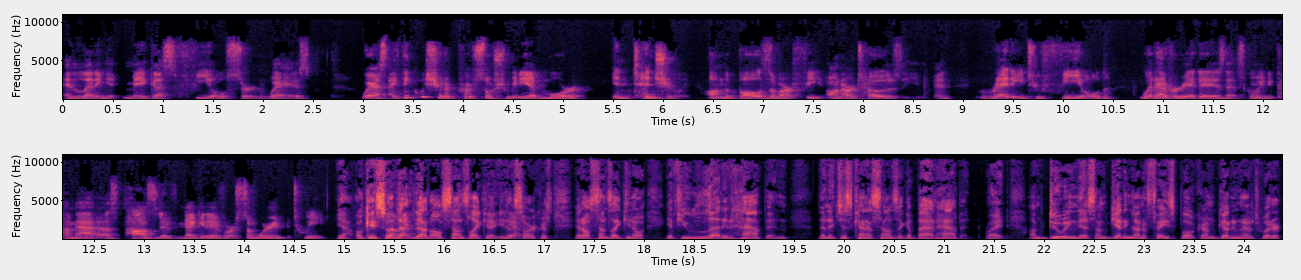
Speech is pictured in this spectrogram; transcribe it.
and letting it make us feel certain ways. Whereas I think we should approach social media more intentionally, on the balls of our feet, on our toes, even ready to field whatever it is that's going to come at us, positive, negative, or somewhere in between. Yeah. Okay. So Um, that, think- that all sounds like a, you know, Yeah. sorry, Chris. It all sounds like, you know, if you let it happen, then it just kind of sounds like a bad habit, right? I'm doing this. I'm getting on a Facebook or I'm getting on a Twitter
